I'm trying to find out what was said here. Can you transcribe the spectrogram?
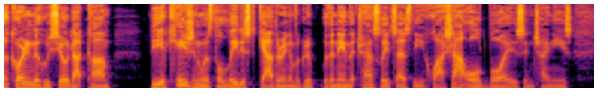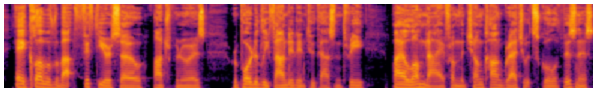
According to Huxiu.com, the occasion was the latest gathering of a group with a name that translates as the Huasha Old Boys in Chinese, a club of about 50 or so entrepreneurs, reportedly founded in 2003 by alumni from the Cheung Kong Graduate School of Business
